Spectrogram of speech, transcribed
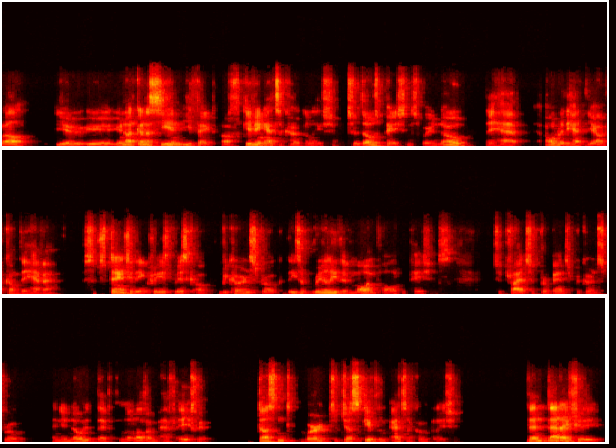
well, you, you you're not going to see an effect of giving anticoagulation to those patients where you know they have already had the outcome. They have a substantially increased risk of recurrent stroke. These are really the more important patients to try to prevent recurrent stroke. And you know that a lot of them have AFib doesn't work to just give them anticoagulation. Then that actually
